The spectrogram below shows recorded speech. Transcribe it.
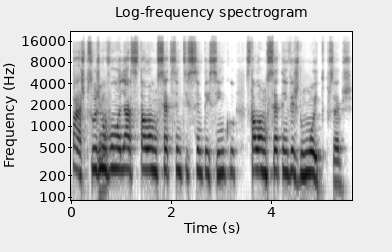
pá, as pessoas não não- vão olhar se está lá um 765, se está lá um 7 em vez de um 8, percebes?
